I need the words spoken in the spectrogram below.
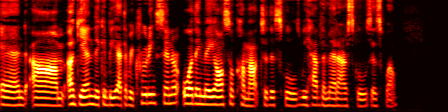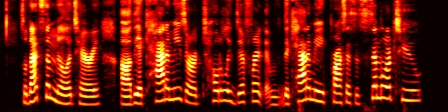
And um, again, they can be at the recruiting center or they may also come out to the schools. We have them at our schools as well. So that's the military. Uh, the academies are totally different. The academy process is similar to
